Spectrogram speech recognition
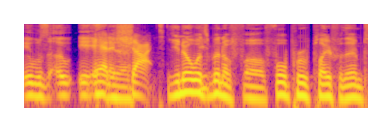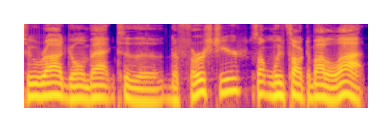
it was uh, it had a shot. You know what's been a f- uh, foolproof play for them too, Rod? Going back to the the first year, something we've talked about a lot.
